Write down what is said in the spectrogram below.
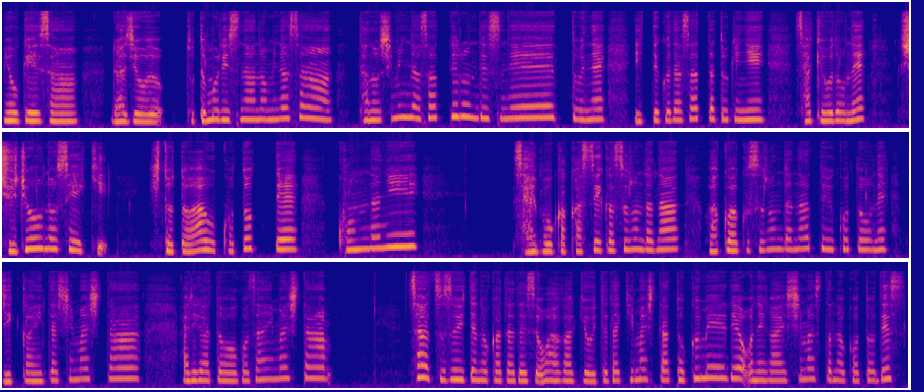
妙慶さん、ラジオとてもリスナーの皆さん楽しみになさってるんですねとね言ってくださった時に先ほどね主情の世紀人と会うことってこんなに細胞が活性化するんだなワクワクするんだなということをね実感いたしましたありがとうございましたさあ続いての方ですおはがきをいただきました匿名でお願いしますとのことです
